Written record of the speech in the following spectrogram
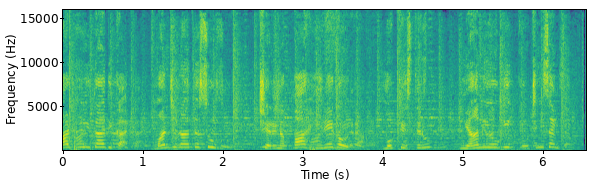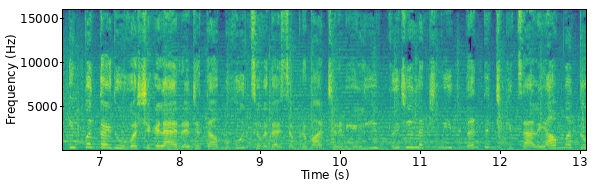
ಆಡಳಿತಾಧಿಕಾರಿ ಮಂಜುನಾಥ ಸೂಗು ಶರಣಪ್ಪ ಹಿರೇಗೌಡರ ಮುಖ್ಯಸ್ಥರು ಜ್ಞಾನಯೋಗಿ ಕೋಚಿಂಗ್ ಸೆಂಟರ್ ಇಪ್ಪತ್ತೈದು ವರ್ಷಗಳ ರಜತ ಮಹೋತ್ಸವದ ಸಂಭ್ರಮಾಚರಣೆಯಲ್ಲಿ ವಿಜಯಲಕ್ಷ್ಮಿ ದಂತ ಚಿಕಿತ್ಸಾಲಯ ಮತ್ತು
